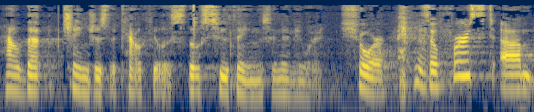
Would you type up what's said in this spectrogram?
how that changes the calculus, those two things in any way. Sure. so first, um,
